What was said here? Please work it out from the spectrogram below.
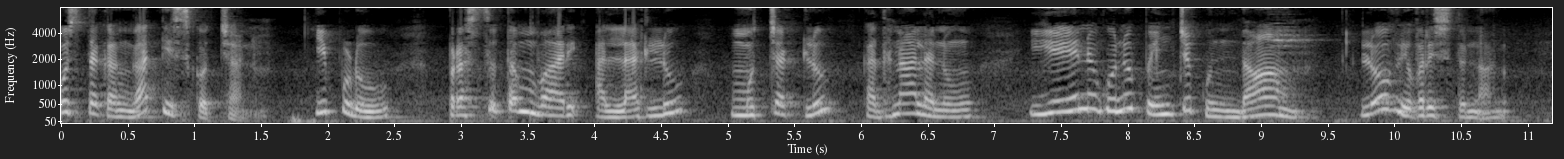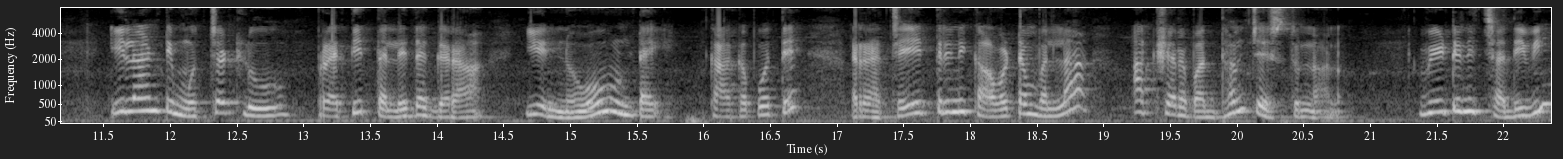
పుస్తకంగా తీసుకొచ్చాను. ఇప్పుడు ప్రస్తుతం వారి అల్లర్లు ముచ్చట్లు కథనాలను ఏనుగును పెంచుకుందాం లో వివరిస్తున్నాను. ఇలాంటి ముచ్చట్లు ప్రతి తల్లి దగ్గర ఎన్నో ఉంటాయి. కాకపోతే రచయిత్రిని కావటం వల్ల అక్షరబద్ధం చేస్తున్నాను. వీటిని చదివి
